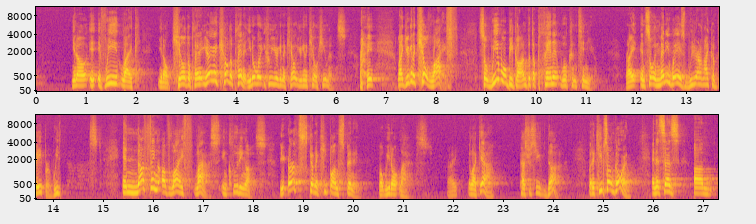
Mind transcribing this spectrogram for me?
you know, if we like, you know, kill the planet, you're not going to kill the planet. You know what, who you're going to kill? You're going to kill humans, right? Like you're going to kill life. So we will be gone, but the planet will continue right? And so, in many ways, we are like a vapor. We last. And nothing of life lasts, including us. The earth's going to keep on spinning, but we don't last, right? You're like, yeah, Pastor Steve, duh. But it keeps on going. And it says, um,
